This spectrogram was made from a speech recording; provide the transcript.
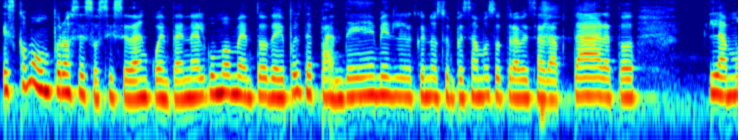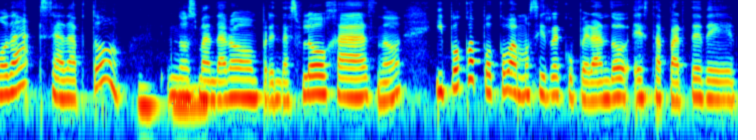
es como un proceso, si se dan cuenta, en algún momento de, pues, de pandemia, en el que nos empezamos otra vez a adaptar a todo. La moda se adaptó, nos mandaron prendas flojas, ¿no? Y poco a poco vamos a ir recuperando esta parte de,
